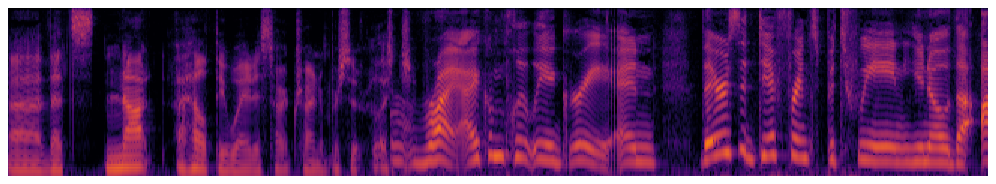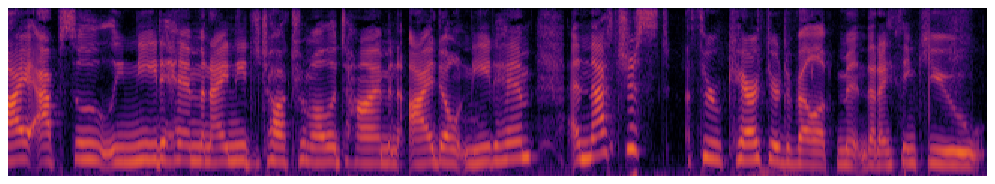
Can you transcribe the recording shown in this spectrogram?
uh, that's not a healthy way to start trying to pursue a relationship. Right, I completely agree. And there's a difference between, you know, the I absolutely need him and I need to talk to him all the time and I don't need him. And that's just through character development that I think you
